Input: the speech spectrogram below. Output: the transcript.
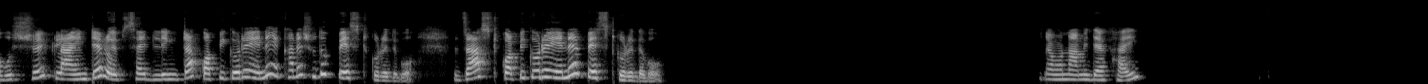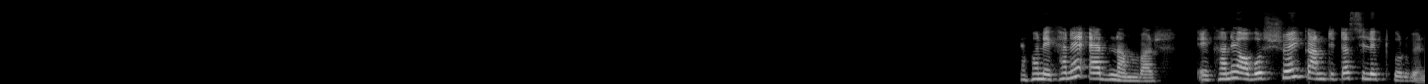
অবশ্যই ক্লায়েন্টের ওয়েবসাইট লিঙ্কটা কপি করে এনে এখানে শুধু পেস্ট করে দেব। জাস্ট কপি করে এনে পেস্ট করে দেব। যেমন আমি দেখাই। এখন এখানে অ্যাড নাম্বার এখানে অবশ্যই কান্ট্রিটা সিলেক্ট করবেন।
